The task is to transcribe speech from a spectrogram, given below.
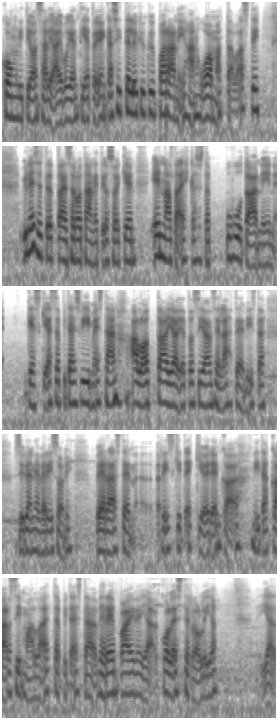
kognitionsa eli aivojen tietojen käsittelykyky parani ihan huomattavasti. Yleisesti ottaen sanotaan, että jos oikein ennaltaehkäisystä puhutaan, niin keskiässä pitäisi viimeistään aloittaa ja, ja tosiaan se lähtee niistä sydän- ja verisuoniperäisten riskitekijöiden ka, niitä karsimalla, että pitäisi tämä verenpaine ja kolesteroli ja, ja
